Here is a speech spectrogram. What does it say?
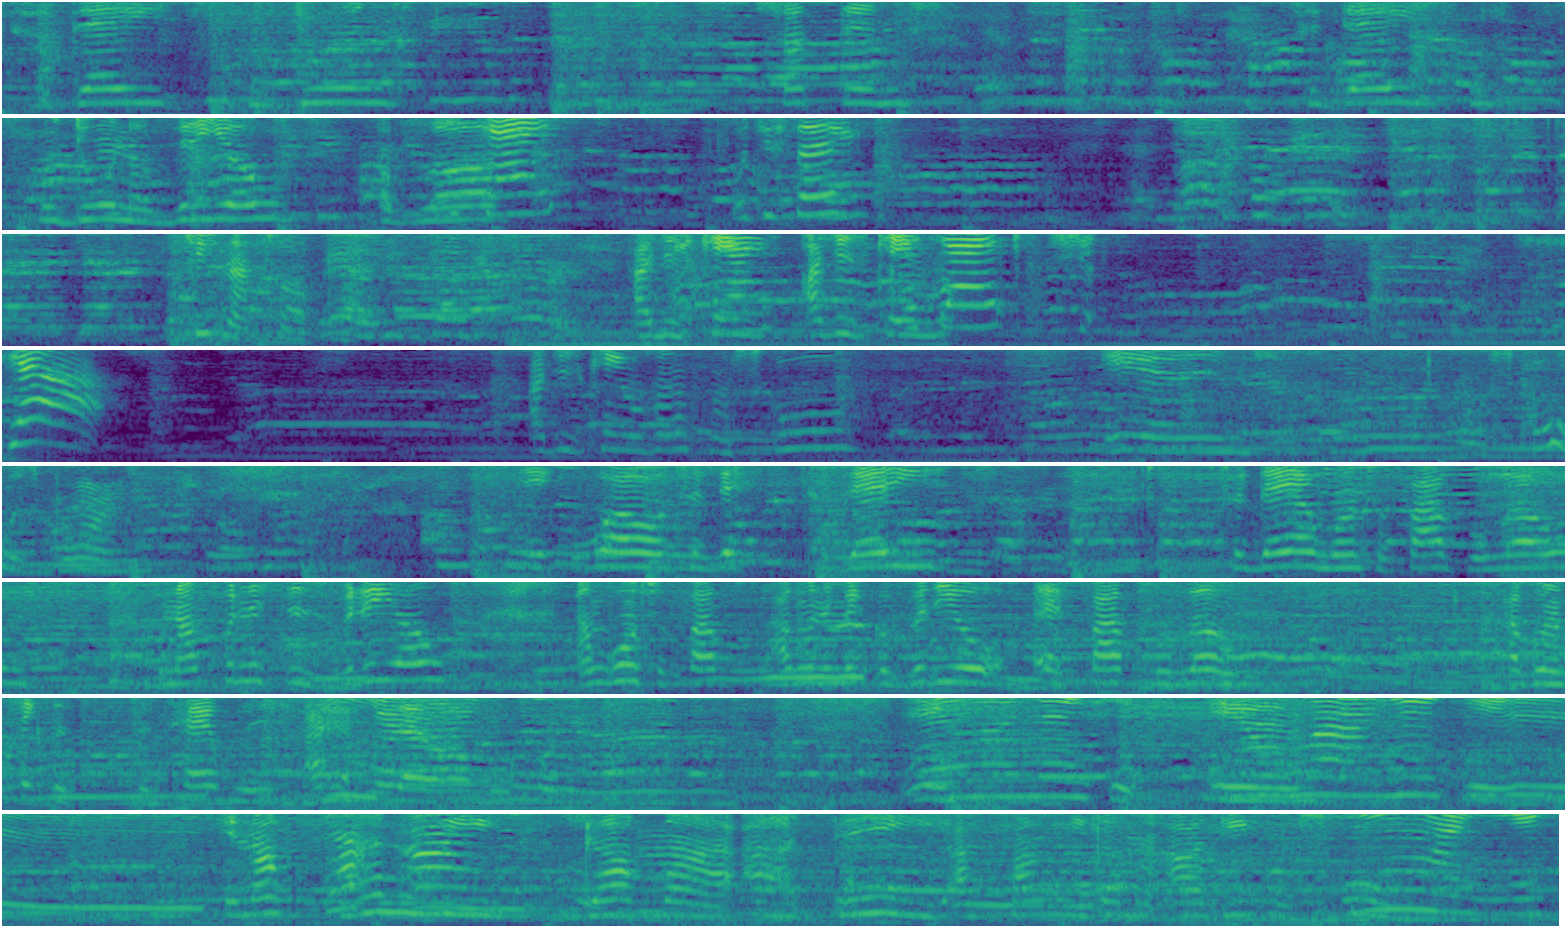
Today we're doing something. Today we- we're doing a video, a vlog. What you say? She's not talking. I just came. I just came. Sh- I just came home from school, Today, today, today I'm going to Five Below. When I finish this video, I'm going to Five. I'm going to make a video at Five Below. I'm going to take the the tablet. I have that on recording. And and I finally got my ID. I finally got my ID from school.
